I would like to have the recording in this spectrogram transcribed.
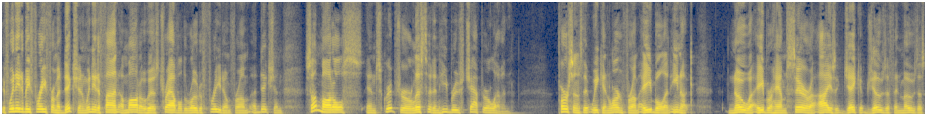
If we need to be free from addiction, we need to find a model who has traveled the road of freedom from addiction. Some models in Scripture are listed in Hebrews chapter 11. Persons that we can learn from Abel and Enoch, Noah, Abraham, Sarah, Isaac, Jacob, Joseph, and Moses.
